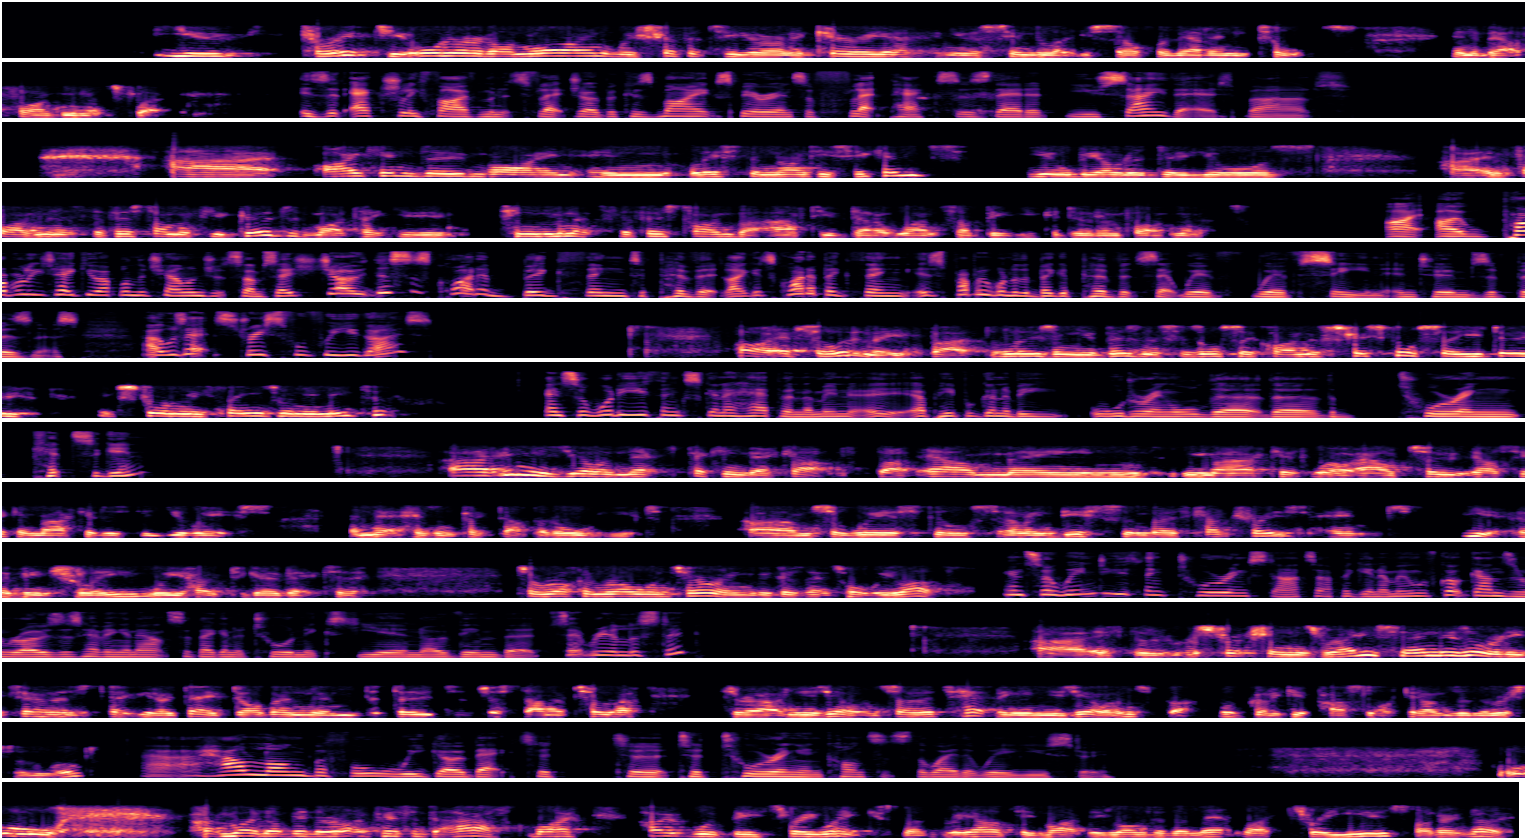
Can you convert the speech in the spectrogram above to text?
You correct. You order it online. We ship it to you on a courier, and you assemble it yourself without any tools in about five minutes flat is it actually five minutes flat, Joe? Because my experience of flat packs is that it, you say that, but. Uh, I can do mine in less than 90 seconds. You'll be able to do yours uh, in five minutes the first time if you're good. It might take you 10 minutes the first time, but after you've done it once, I bet you could do it in five minutes. I, I will probably take you up on the challenge at some stage. Joe, this is quite a big thing to pivot. Like it's quite a big thing. It's probably one of the bigger pivots that we've we've seen in terms of business. Uh, was that stressful for you guys? Oh, absolutely. But losing your business is also kind of stressful. So you do extraordinary things when you need to. And so, what do you think is going to happen? I mean, are people going to be ordering all the, the, the touring kits again? Uh, in New Zealand, that's picking back up, but our main market, well, our two, our second market is the US, and that hasn't picked up at all yet. Um, so we're still selling desks in both countries, and yeah, eventually we hope to go back to to rock and roll and touring because that's what we love. And so, when do you think touring starts up again? I mean, we've got Guns N' Roses having announced that they're going to tour next year, November. Is that realistic? Uh, if the restrictions raise. And there's already tours, you know, Dave Dobbyn and the dudes have just done a tour throughout New Zealand. So it's happening in New Zealand, but we've got to get past lockdowns in the rest of the world. Uh, how long before we go back to, to, to touring and concerts the way that we're used to? Oh, I might not be the right person to ask. My hope would be three weeks, but the reality might be longer than that, like three years. I don't know.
